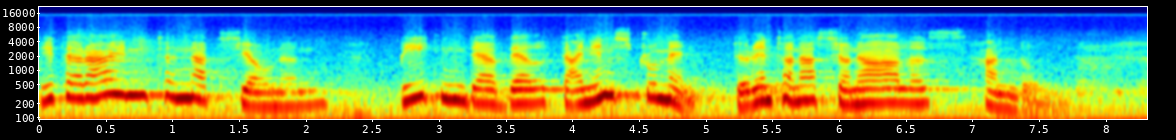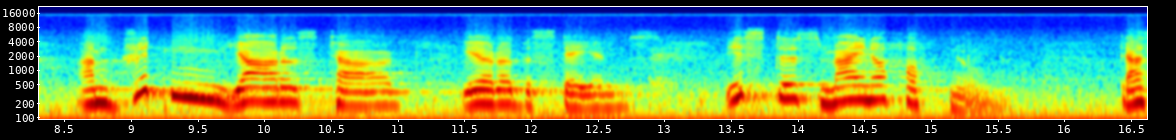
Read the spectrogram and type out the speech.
Die Vereinten Nationen bieten der Welt ein Instrument für internationales Handeln. Am dritten Jahrestag ihrer Bestehens ist es meine Hoffnung, dass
